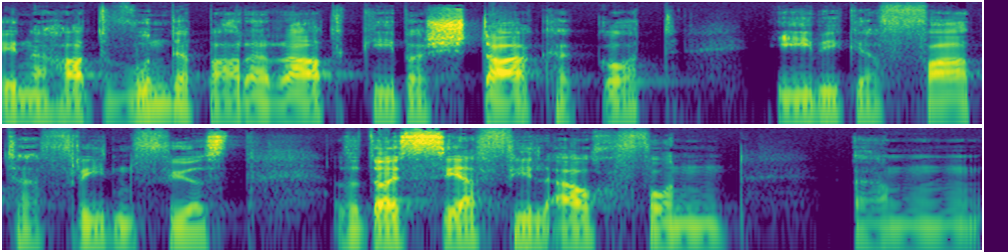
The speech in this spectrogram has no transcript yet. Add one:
den er hat, wunderbarer Ratgeber, starker Gott, ewiger Vater, Friedenfürst. Also da ist sehr viel auch von, ähm,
